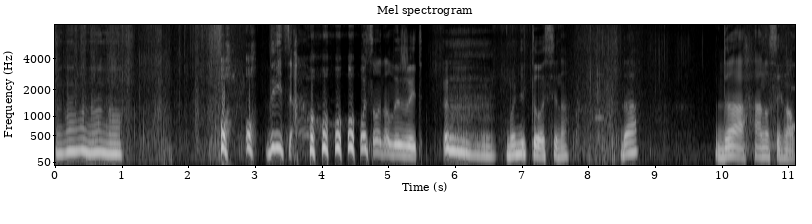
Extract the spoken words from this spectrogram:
Ну, ну, ну. О, дивіться! Ось вона лежить. Монітосіна. Да? Да, а ну сигнал.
